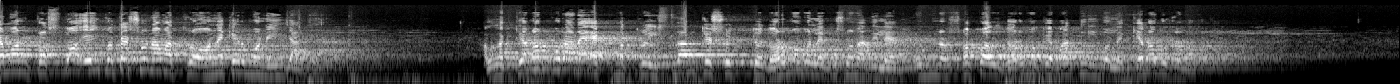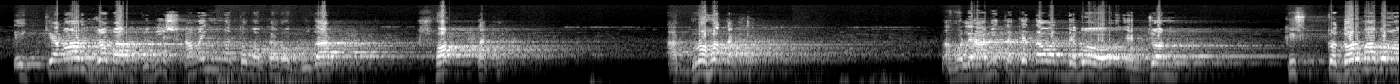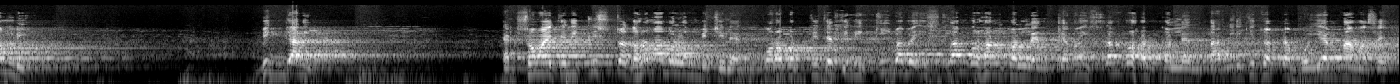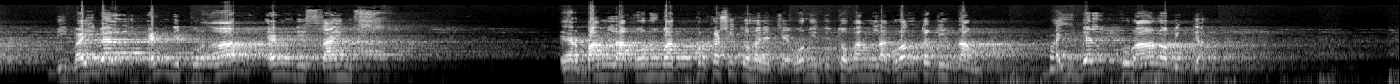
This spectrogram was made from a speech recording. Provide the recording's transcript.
এমন প্রশ্ন, এই কথা শোনা মাত্র অনেকের মনেই জাগে। আল্লাহ কেন কোরআনে একমাত্র ইসলামকে সত্য ধর্ম বলে ঘোষণা দিলেন, অন্য সকল ধর্মকে বাতিল বলে কেন ঘোষণা এই কেনর জবাব যদি সামান্যতম কারও বুঝার শখ থাকে, আগ্রহ থাকে, তাহলে আমি তাকে দাওয়াত দেব একজন খ্রিস্ট ধর্মাবলম্বী। বিজ্ঞানী। এক সময় তিনি খ্রিস্ট ধর্মাবলম্বী ছিলেন। পরবর্তীতে তিনি কীভাবে ইসলাম গ্রহণ করলেন, কেন ইসলাম গ্রহণ করলেন, তার লিখিত একটা বইয়ের নাম আছে, the Bible and the Quran and the science. এর বাংলা অনুবাদ প্রকাশিত হয়েছে। অনুদিত বাংলা গ্রন্থটির নাম, বাইবেল, কোরআন ও বিজ্ঞান।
